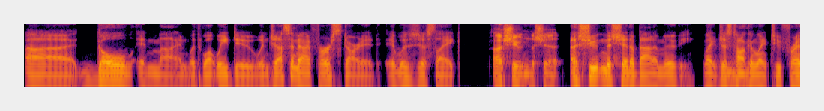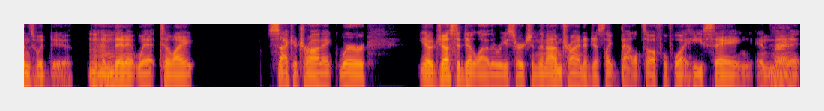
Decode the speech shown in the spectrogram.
uh goal in mind with what we do. When Justin and I first started, it was just like a shooting the shit. a shooting the shit about a movie, like just Mhm. talking like two friends would do. Mhm. And then it went to like psychotronic, where you know Justin did a lot of the research, and then I'm trying to just like bounce off of what he's saying, and then Right. it.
